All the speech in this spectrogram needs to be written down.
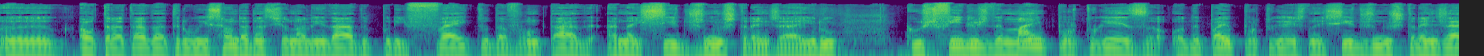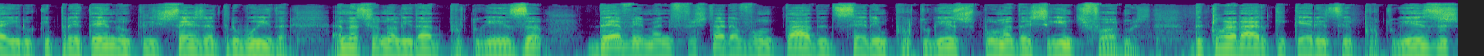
eh, ao tratar da atribuição da nacionalidade por efeito da vontade a nascidos no estrangeiro, que os filhos de mãe portuguesa ou de pai português nascidos no estrangeiro que pretendam que lhes seja atribuída a nacionalidade portuguesa devem manifestar a vontade de serem portugueses por uma das seguintes formas: declarar que querem ser portugueses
